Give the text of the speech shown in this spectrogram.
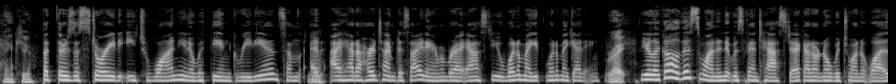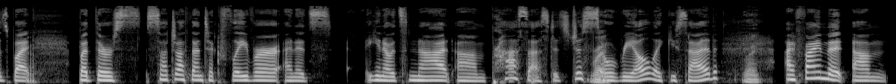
Thank you. but there's a story to each one. You know, with the ingredients. I'm, and I had a hard time deciding. I remember I asked you, "What am I? What am I getting?" Right. And you're like, "Oh, this one," and it was fantastic. I don't know which one it was, but but there's such authentic flavor, and it's you know, it's not um, processed. It's just so real, like you said. Right. I find that um,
